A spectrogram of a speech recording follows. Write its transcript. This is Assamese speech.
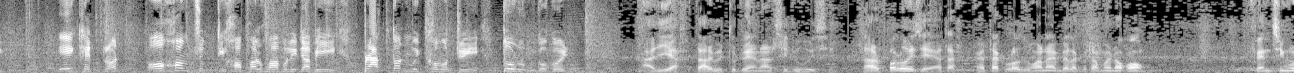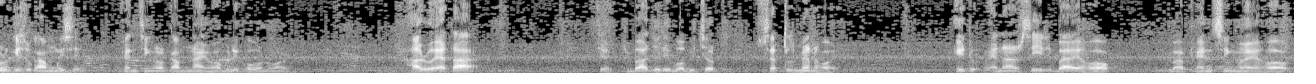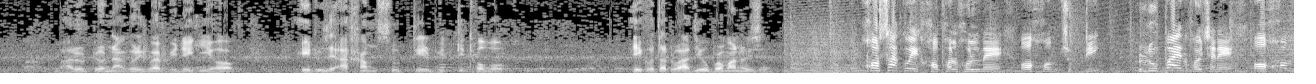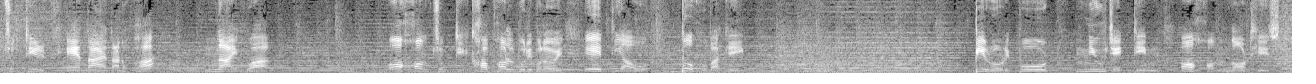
এই ক্ষেত্ৰত অসম চুক্তি সফল হোৱা বুলি দাবী প্ৰাক্তন মুখ্যমন্ত্ৰী তৰুণ গগৈৰ আজি তাৰ ভিতৰতো এন আৰ চিটো হৈছে। তাৰ ফল হৈছে এটা এটা ক্লজ হোৱা নাই বেলেগ কথা মই নকওঁ। ফেঞ্চিঙৰো কিছু কাম হৈছে ফেঞ্চিঙৰ কাম নাই হোৱা বুলি ক'ব নোৱাৰোঁ। আৰু এটা কিবা যদি ভৱিষ্যত ছেটেলমেণ্ট হয় এইটো এন আৰ চি বাই হওক বা ফেঞ্চিঙে হওক ভাৰতীয় নাগৰিক বা বিদেশী হওক এইটো যে আসাম চুক্তিৰ ভিত্তিত হ'ব এই কথাটো আজিও প্ৰমাণ হৈছে। সঁচাকৈয়ে সফল হ'লনে অসম চুক্তি? ৰূপায়ণ হৈছেনে অসম চুক্তিৰ এটা এটা দফা? নাই হোৱা। অসম চুক্তি সফল বুলিবলৈ এতিয়াও বহু বাকী। Bureau' report news eighteen Assam north east.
